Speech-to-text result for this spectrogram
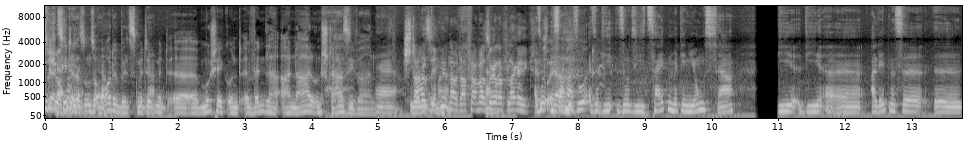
Jugend erzählt ja, dass unsere Ja. Audibles mit, mit äh, Muschek und Wendler Anal und Stasi waren. ja, ja. Stasi, genau, dafür haben wir sogar eine Flagge gekriegt. Also ich Ja. sag mal so, also die, so die Zeiten mit den Jungs, ja, die, die äh, Erlebnisse, äh,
